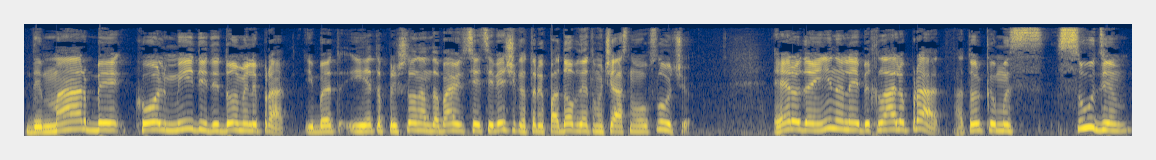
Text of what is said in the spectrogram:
Демарбе коль миди де дом или прат. Ибо это, и это пришло нам добавить все эти вещи, которые подобны этому частному случаю. Элу дайнина лей бихлалю прат. А только мы судим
